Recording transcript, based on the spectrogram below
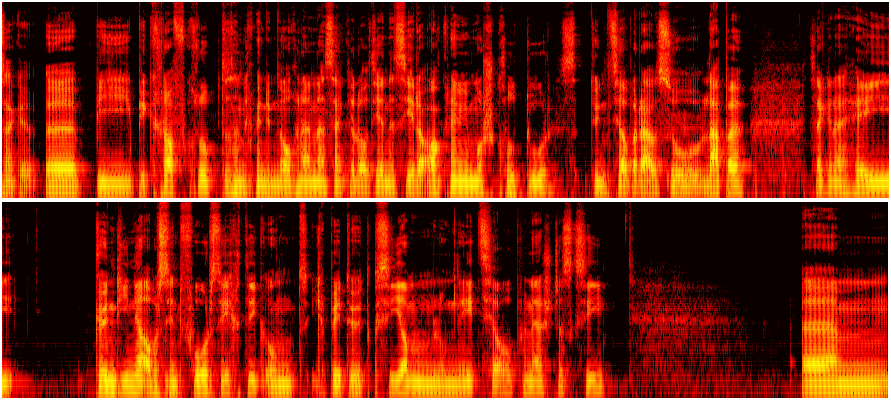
man sagen. Äh, bei, bei Kraftclub, das habe ich mir im Nachhinein sagen lassen, die haben eine sehr angenehme Moschkultur, s- tun sie aber auch so Mhm. leben. Sagen, hey, gehen rein, aber sind vorsichtig. Und ich bin dort, gewesen, am Lumnezia Open ist das gewesen. Ähm,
